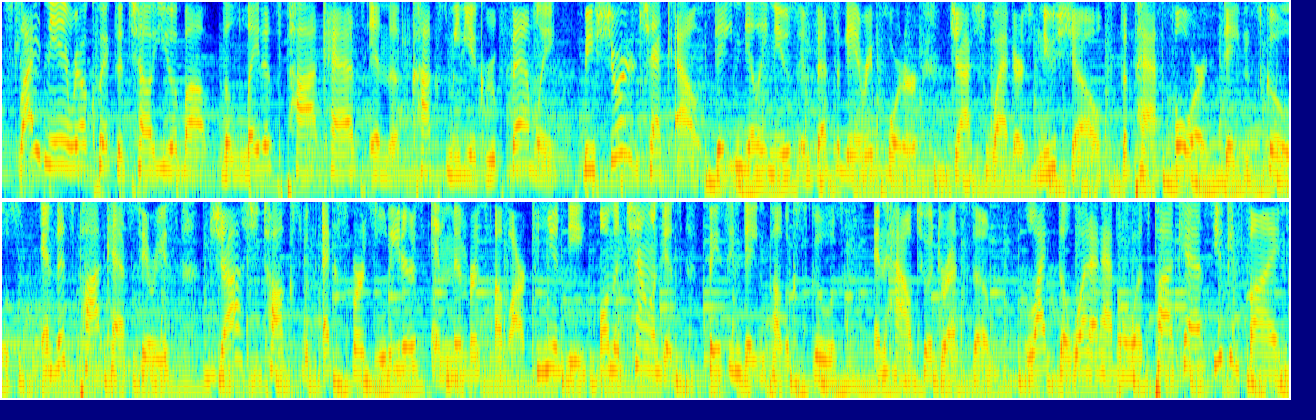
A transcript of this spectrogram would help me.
Sliding in real quick to tell you about the latest podcast in the Cox Media Group family. Be sure to check out Dayton Daily News investigative reporter Josh Sweigart's new show, The Path Forward Dayton Schools. In this podcast series, Josh talks with experts, leaders, and members of our community on the challenges facing Dayton Public Schools and how to address them. Like the What Had Happened Was podcast, you can find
